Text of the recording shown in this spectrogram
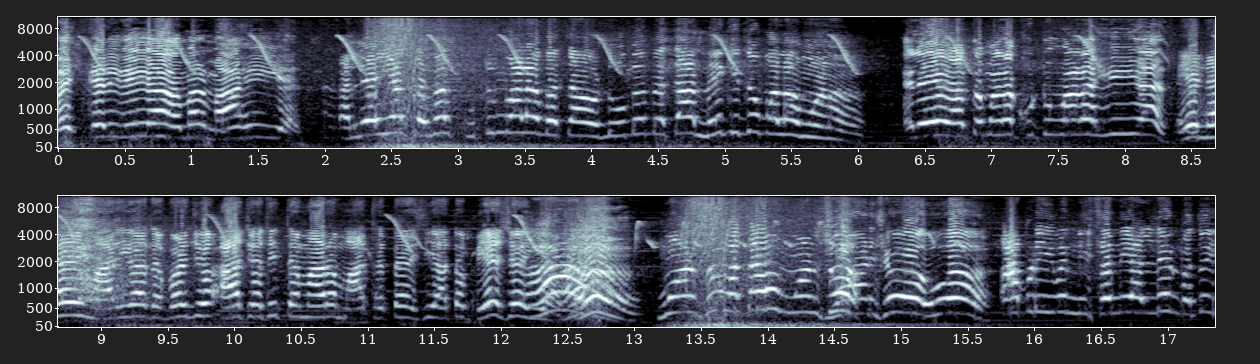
મસ્કરી નહીં આ અમાર માહી યાર. અલે યાર તમારા કુટુંબ વાળા બતાવો. ડોબે બતાવો. નહીં કીધું ભલા મોણા. એટલે આ તો મારા કુટુંબ વાળા હી યાર. એ નહીં મારી વાત સાંભળજો. આ ચોથી તમારા માથ થતા હશે આ તો ભેસ છે યાર. હા. માણસો બતાવો માણસો માણસો ઓવો. આપણે ઈવન નિશાની આલ ને બધું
